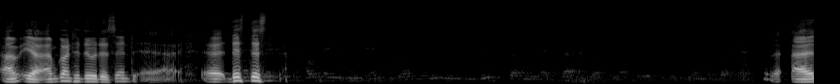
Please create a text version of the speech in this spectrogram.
um, yeah, I'm going to do this. int- uh, uh, this, this, How can you do the integral? You you tell me exactly. Uh,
